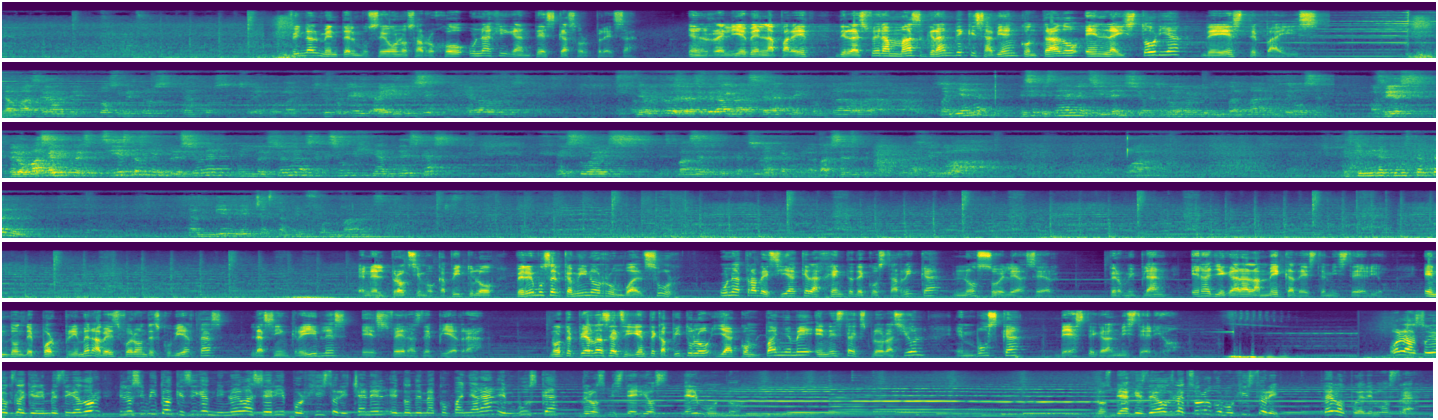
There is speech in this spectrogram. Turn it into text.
Finalmente el museo nos arrojó una gigantesca sorpresa. El relieve en la pared de la esfera más grande que se había encontrado en la historia de este país. La más grande, dos metros y tantos. Yo creo que ahí dice, aquí al lado dice, diámetro de la esfera más grande encontrada ahora. Mañana, ese está en el silencio, en. Así es. Pero va a ser impres- si estas me impresionan, me impresionan, o sea, que son gigantescas, esto es, es- va a ser espectacular. Espectacular. Va a ser espectacular. Duda. Wow. Es que mira cómo están tan, tan bien hechas, tan bien formadas. En el próximo capítulo veremos el camino rumbo al sur, una travesía que la gente de Costa Rica no suele hacer. Pero mi plan era llegar a la meca de este misterio, en donde por primera vez fueron descubiertas las increíbles esferas de piedra. No te pierdas el siguiente capítulo y acompáñame en esta exploración en busca de este gran misterio. Hola, soy Oxlack el investigador y los invito a que sigan mi nueva serie por History Channel en donde me acompañarán en busca de los misterios del mundo. Los viajes de Oxlack solo como History te lo pueden mostrar.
